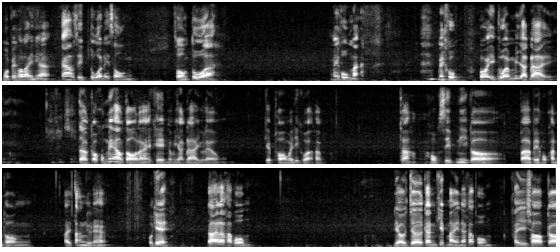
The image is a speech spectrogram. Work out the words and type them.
หมดไปเท่าไหร่เนี่ยเก้าสิบตัวได้สองสองตัว ไม่คุ้มอะ ไม่คุ้ม เพราะว่าอีกตัวไม่อยากได้ แต่ก็คงไม่เอาต่อแล้วไอ้เคนก็ไม่อยากได้อยู่แล้ว เก็บทองไว้ดีกว่าครับ ถ้าหกสิบนี่ก็ปลาไปหกพันทองหลายตังค์อยู่นะฮะ โอเค ได้แล้วครับผม เดี๋ยวเจอกันคลิปใหม่นะครับผม ใครชอบก็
